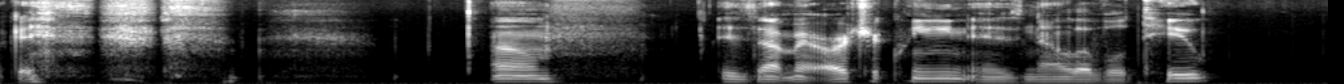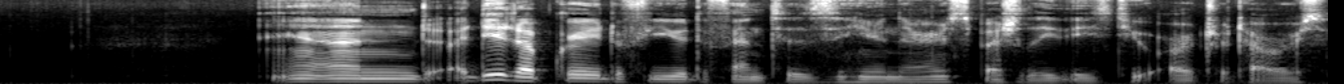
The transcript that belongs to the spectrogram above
Okay. um, is that my Archer Queen is now level 2. And I did upgrade a few defenses here and there, especially these two archer towers.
